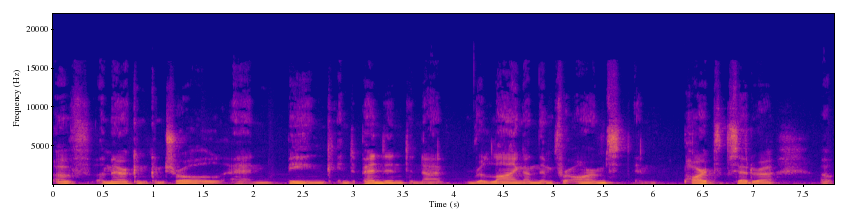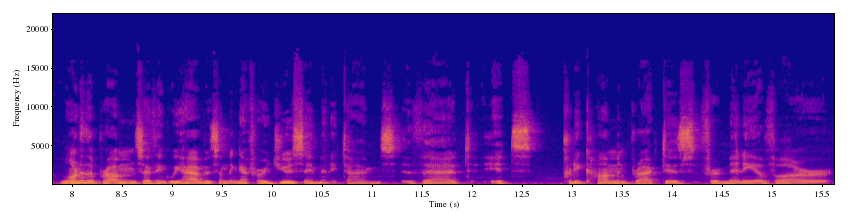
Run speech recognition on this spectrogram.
of American control and being independent and not relying on them for arms and parts, etc. Uh, one of the problems I think we have is something I've heard you say many times that it's pretty common practice for many of our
